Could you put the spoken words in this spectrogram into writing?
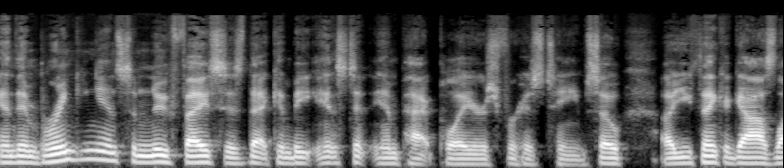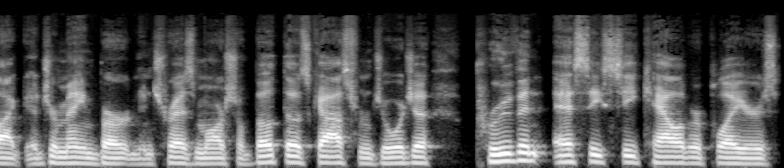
and then bringing in some new faces that can be instant impact players for his team. So uh, you think of guys like uh, Jermaine Burton and Trez Marshall, both those guys from Georgia, proven SEC caliber players,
